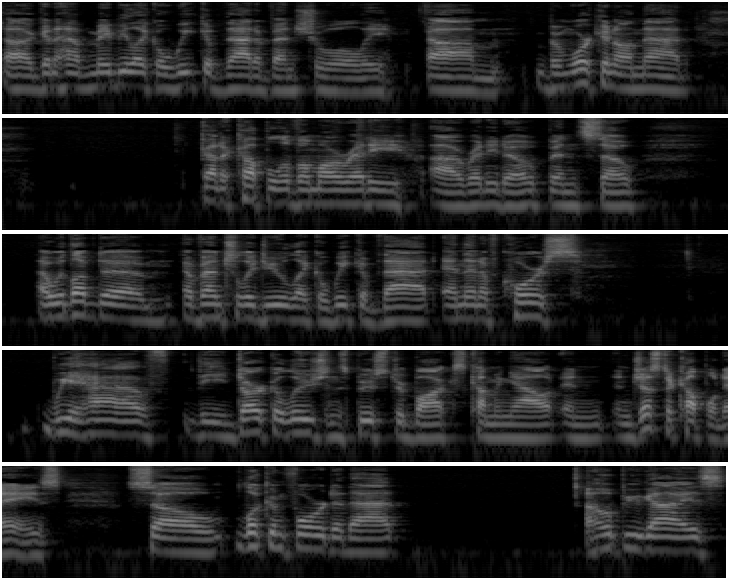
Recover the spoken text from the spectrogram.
Uh, going to have maybe like a week of that eventually. Um, been working on that. Got a couple of them already uh, ready to open. So I would love to eventually do like a week of that. And then, of course, we have the Dark Illusions booster box coming out in, in just a couple days. So looking forward to that. I hope you guys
